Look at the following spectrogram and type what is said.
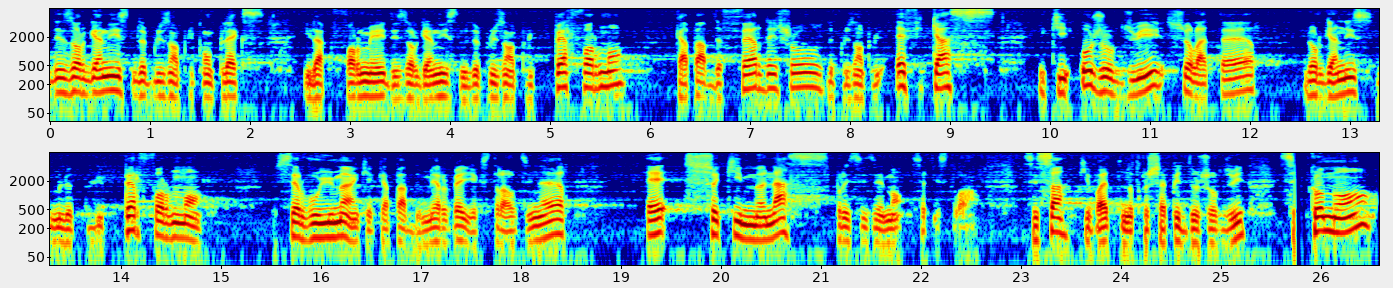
des organismes de plus en plus complexes, il a formé des organismes de plus en plus performants capable de faire des choses de plus en plus efficaces et qui aujourd'hui, sur la Terre, l'organisme le plus performant, cerveau humain qui est capable de merveilles extraordinaires, est ce qui menace précisément cette histoire. C'est ça qui va être notre chapitre d'aujourd'hui. C'est comment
